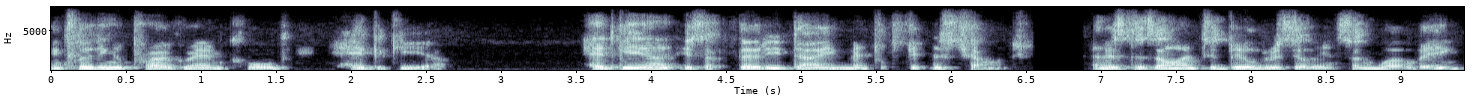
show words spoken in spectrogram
including a program called Headgear. Headgear is a 30 day mental fitness challenge and is designed to build resilience and well-being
